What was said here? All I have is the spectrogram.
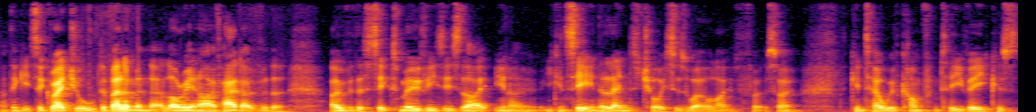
I think it's a gradual development that Laurie and I have had over the over the six movies. Is like you know you can see it in the lens choice as well. Like for, so, you can tell we've come from TV because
